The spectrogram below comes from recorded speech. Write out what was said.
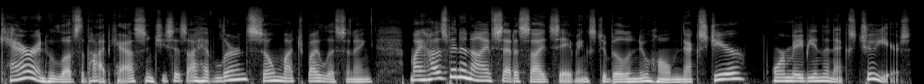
Karen, who loves the podcast. And she says, I have learned so much by listening. My husband and I have set aside savings to build a new home next year or maybe in the next two years.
